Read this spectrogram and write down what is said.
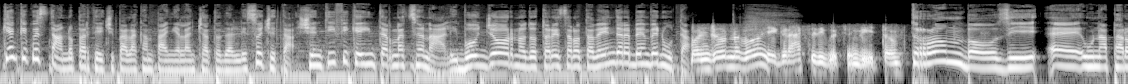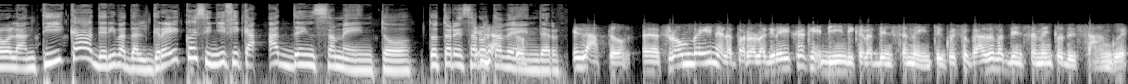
che anche quest'anno partecipa alla campagna lanciata dalle società scientifiche internazionali. Buongiorno dottoressa Rotavender e benvenuta. Buongiorno a voi e grazie di questo invito. Trombosi è una parola antica, deriva dal greco e significa addensamento. Dottoressa Esatto. Rotavender. Esatto, eh, thrombein è la parola greca che indica l'addensamento, in questo caso l'addensamento del sangue.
